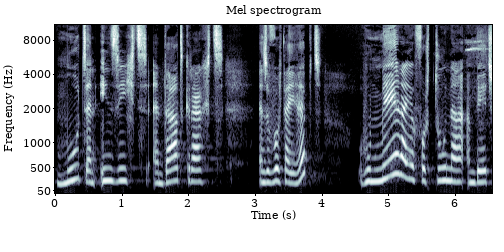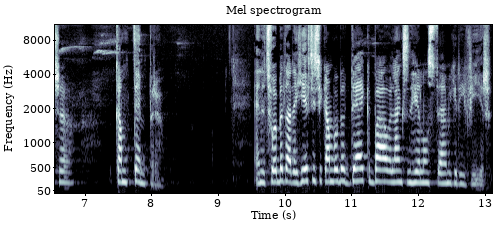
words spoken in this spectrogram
moed en inzicht en daadkracht enzovoort dat je hebt, hoe meer dat je fortuna een beetje kan temperen. En het voorbeeld dat hij geeft is, je kan bijvoorbeeld dijken bouwen langs een heel onstuimige rivier.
